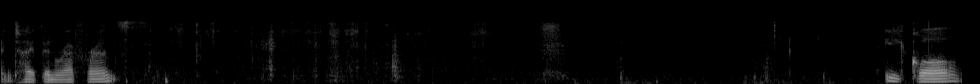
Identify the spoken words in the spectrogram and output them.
and type in reference. equal,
